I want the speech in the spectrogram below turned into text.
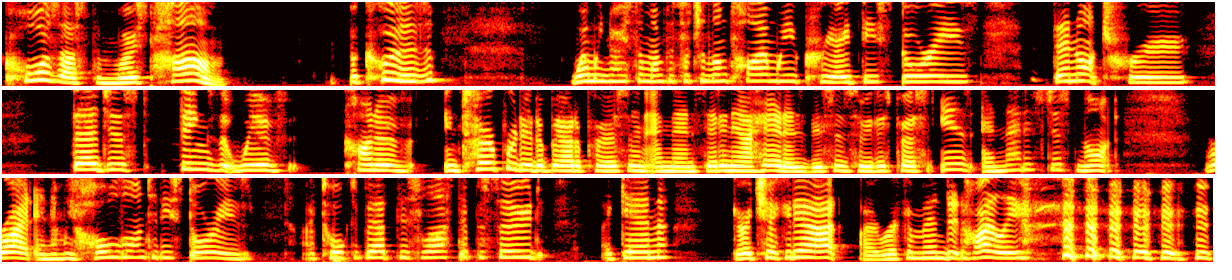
cause us the most harm. Because when we know someone for such a long time, we create these stories. They're not true. They're just things that we've kind of interpreted about a person and then said in our head as this is who this person is, and that is just not right. And then we hold on to these stories. I talked about this last episode. Again, go check it out. I recommend it highly.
